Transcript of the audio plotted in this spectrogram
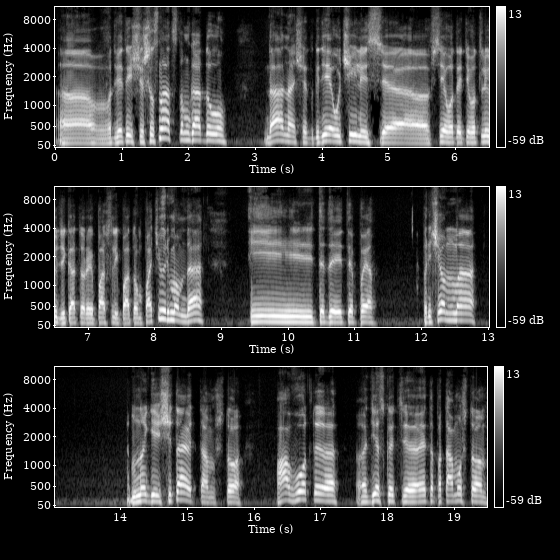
э, в 2016 году, да, значит, где учились э, все вот эти вот люди, которые пошли потом по тюрьмам, да, и т.д. и т.п. Причем э, многие считают там, что а вот Э, дескать, э, это потому, что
